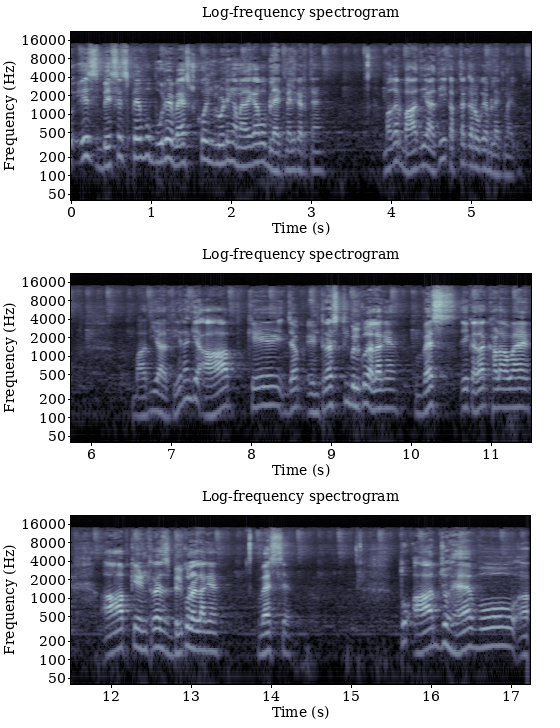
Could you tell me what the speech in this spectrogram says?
तो इस बेसिस पे वो पूरे वेस्ट को इंक्लूडिंग अमेरिका वो ब्लैकमेल करते हैं। मगर बात ये आती है, कब तक करोगे ब्लैकमेल बात ये आती है ना कि आपके जब इंटरेस्ट ही बिल्कुल अलग है वेस्ट एक अलग खड़ा हुआ है, आपके इंटरेस्ट बिल्कुल अलग है वेस्ट से। तो आप जो है वो आ,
